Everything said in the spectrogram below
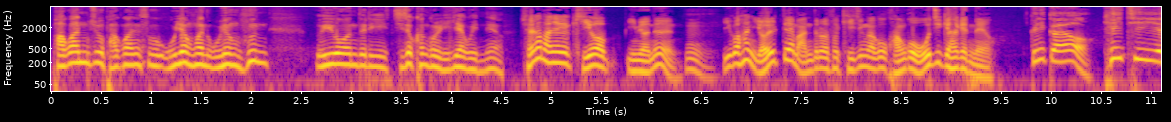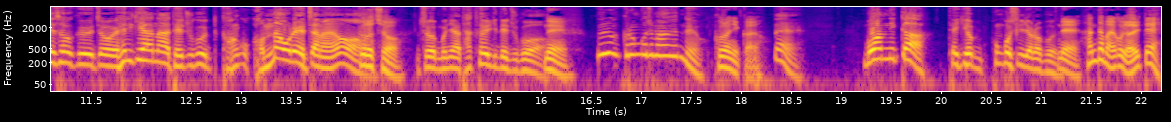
박완주, 박완수, 오영환, 오영훈 의원들이 지적한 걸 얘기하고 있네요. 제가 만약에 기업이면은 음. 이거 한 10대 만들어서 기증하고 광고 오지게 하겠네요. 그니까요. KT에서 그 저 헬기 하나 대주고 광고 겁나 오래 했잖아요. 그렇죠. 저 뭐냐 닥터 헬기 대주고. 네. 그, 그런 거 좀 하겠네요. 그러니까요. 네. 뭐 합니까? 대기업 홍보실 여러분. 네. 한 대 말고 10대.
